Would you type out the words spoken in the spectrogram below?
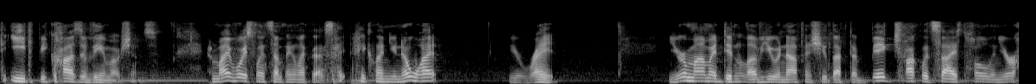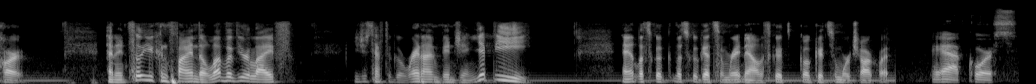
to eat because of the emotions. And my voice went something like this Hey, Glenn, you know what? You're right. Your mama didn't love you enough and she left a big chocolate sized hole in your heart. And until you can find the love of your life, You just have to go right on binging. Yippee! And let's go let's go get some right now. Let's go go get some more chocolate. Yeah, of course,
